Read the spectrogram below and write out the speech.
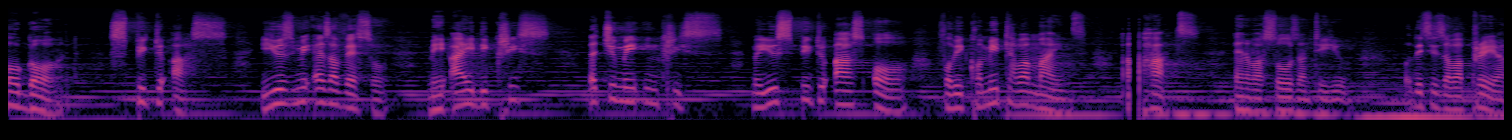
oh God, speak to us. Use me as a vessel. May I decrease that you may increase. May you speak to us all, for we commit our minds, our hearts, and our souls unto you. For this is our prayer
